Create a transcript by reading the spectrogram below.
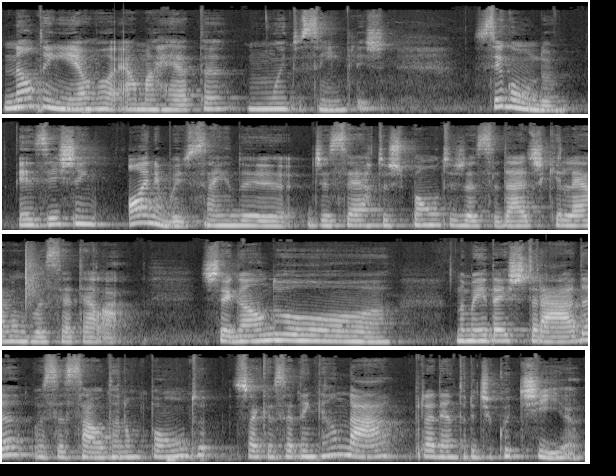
Não tem erro, é uma reta muito simples. Segundo, existem ônibus saindo de certos pontos da cidade que levam você até lá. Chegando no meio da estrada, você salta num ponto, só que você tem que andar para dentro de Kutia,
